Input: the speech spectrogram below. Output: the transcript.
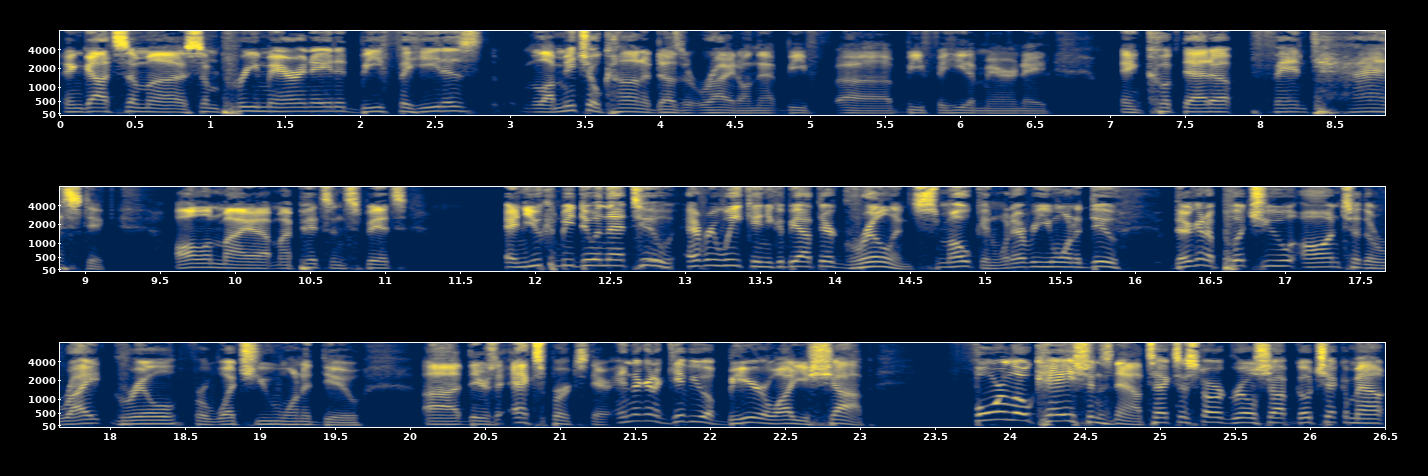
and got some uh, some pre-marinated beef fajitas. La Michoacana does it right on that beef uh, beef fajita marinade, and cooked that up fantastic. All on my uh, my pits and spits, and you can be doing that too every weekend. You could be out there grilling, smoking, whatever you want to do. They're going to put you onto the right grill for what you want to do. Uh, there's experts there, and they're going to give you a beer while you shop. Four locations now. Texas Star Grill Shop. Go check them out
